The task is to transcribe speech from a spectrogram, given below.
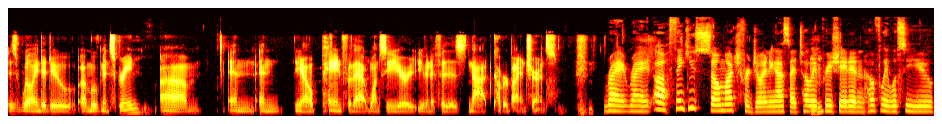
is willing to do a movement screen um, and and you know paying for that once a year, even if it is not covered by insurance. right, right. Oh, thank you so much for joining us. I totally mm-hmm. appreciate it, and hopefully we'll see you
